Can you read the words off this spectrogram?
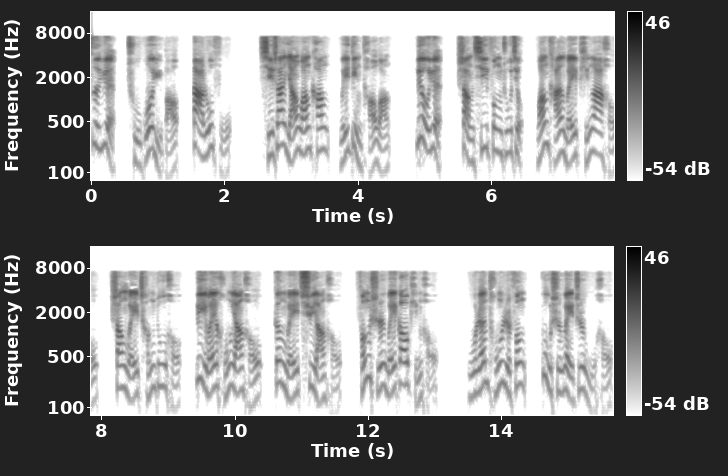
四月，楚国羽薄，大如府。喜山阳王康为定陶王。六月。上西封诸舅，王谭为平阿侯，商为成都侯，立为弘阳侯，更为曲阳侯，冯时为高平侯。五人同日封，故事谓之武侯。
